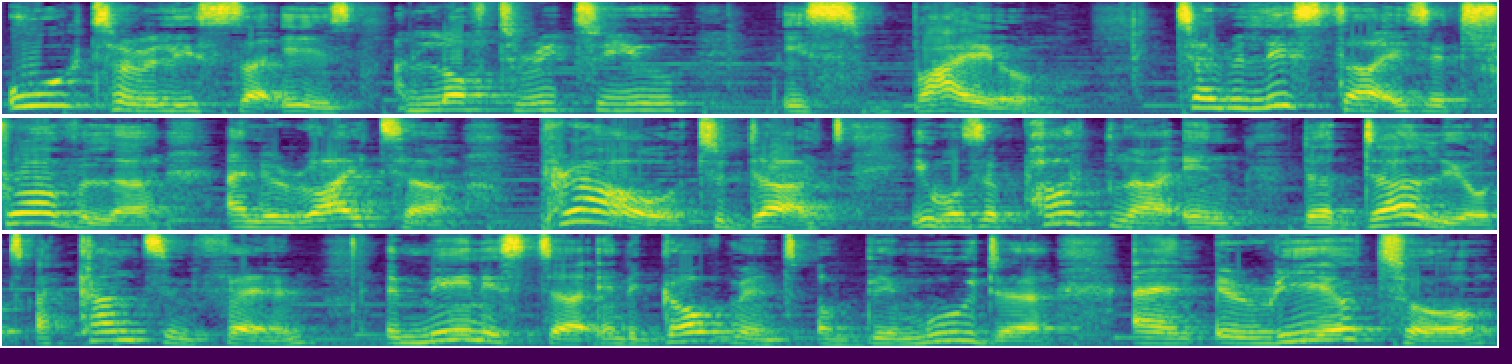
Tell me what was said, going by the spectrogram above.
who Terry Lister is. I'd love to read to you his bio. Terry Lister is a traveler and a writer. Proud to that, he was a partner in the Deloitte accounting firm, a minister in the government of Bermuda, and a realtor.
